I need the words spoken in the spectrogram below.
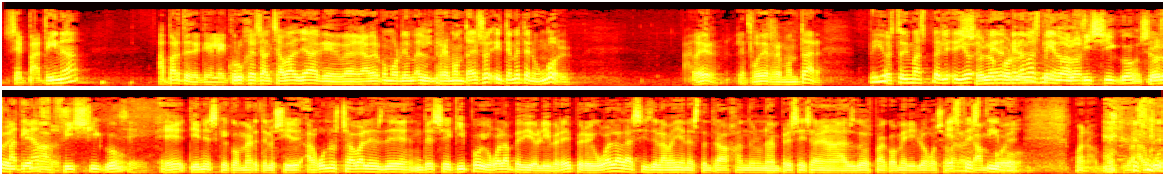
se patina, aparte de que le crujes al chaval ya, que a ver cómo remonta eso, y te meten un gol. A ver, le puedes remontar. Yo estoy más yo, solo me, por me da el más miedo tema los, físico, solo los el tema físico, Sí. eh, tienes que comértelo. Si algunos chavales de, de ese equipo igual han pedido libre, eh, pero igual a las 6 de la mañana están trabajando en una empresa y salen a las 2 para comer y luego se van Es al festivo. campo. eh. Bueno, pues, algún-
